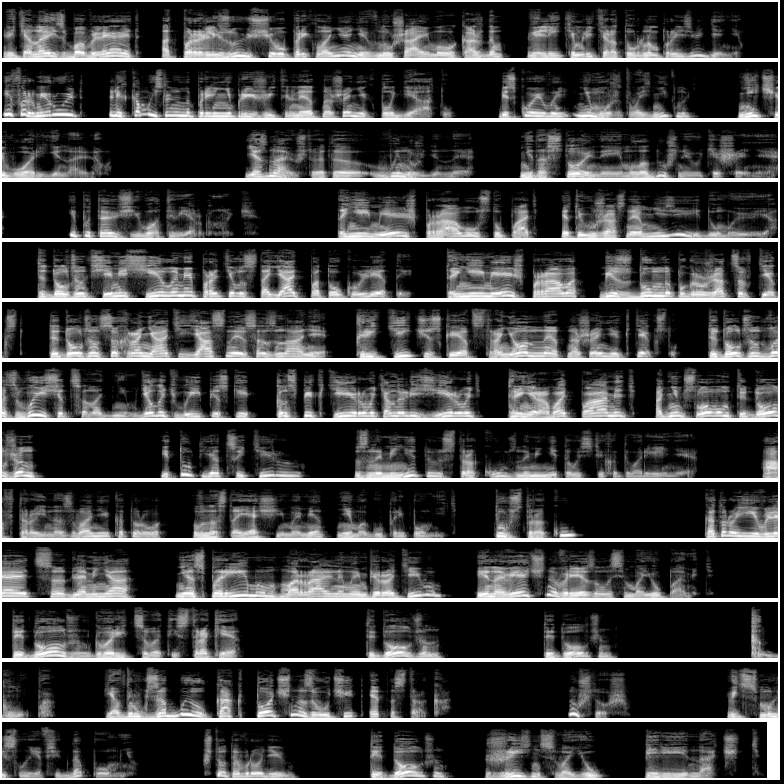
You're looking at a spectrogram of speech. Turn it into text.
Ведь она избавляет от парализующего преклонения, внушаемого каждым великим литературным произведением, и формирует легкомысленно пренебрежительное отношение к плагиату, без коего не может возникнуть ничего оригинального. Я знаю, что это вынужденное, недостойное и малодушное утешение, и пытаюсь его отвергнуть. Ты не имеешь права уступать этой ужасной амнезии, думаю я. Ты должен всеми силами противостоять потоку леты. Ты не имеешь права бездумно погружаться в текст. Ты должен сохранять ясное сознание, критическое и отстраненное отношение к тексту. Ты должен возвыситься над ним, делать выписки, конспектировать, анализировать, тренировать память. Одним словом, ты должен... И тут я цитирую знаменитую строку знаменитого стихотворения, автора и название которого в настоящий момент не могу припомнить. Ту строку, которая является для меня неоспоримым моральным императивом, и навечно врезалась в мою память. Ты должен, говорится в этой строке. Ты должен, ты должен. Как глупо. Я вдруг забыл, как точно звучит эта строка. Ну что ж, ведь смысл я всегда помню. Что-то вроде «ты должен жизнь свою переиначить».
